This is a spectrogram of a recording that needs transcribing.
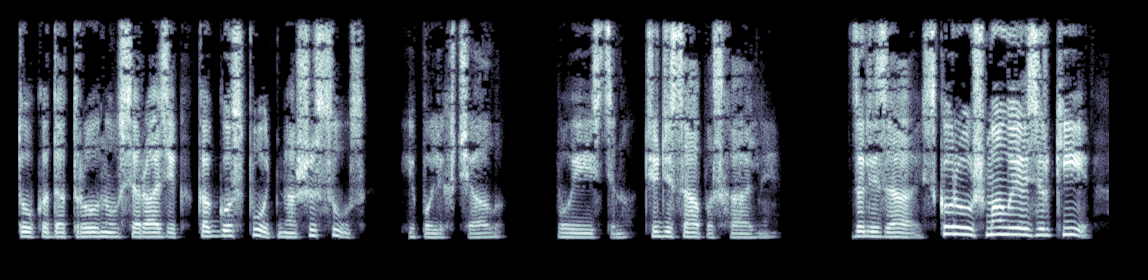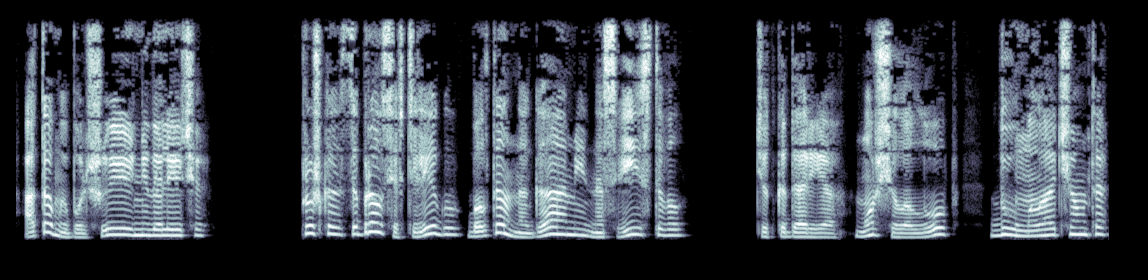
Только дотронулся Разик, как Господь наш Иисус, и полегчало. Воистину, чудеса пасхальные. Залезай, скоро уж малые озерки, а там и большие недалече. Прошка забрался в телегу, болтал ногами, насвистывал. Тетка Дарья морщила лоб, думала о чем-то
